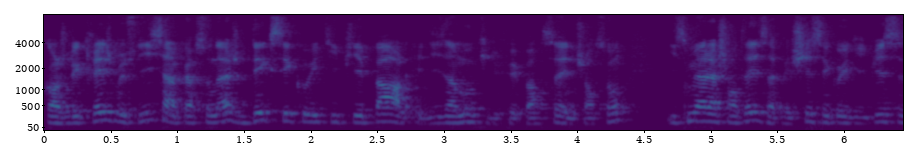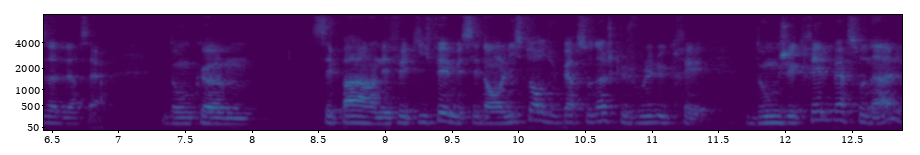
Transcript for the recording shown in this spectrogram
Quand je l'ai créé, je me suis dit c'est un personnage dès que ses coéquipiers parlent et disent un mot qui lui fait penser à une chanson, il se met à la chanter et ça fait chier ses coéquipiers, ses adversaires. Donc euh, c'est pas un effet kiffé, mais c'est dans l'histoire du personnage que je voulais lui créer. Donc j'ai créé le personnage.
